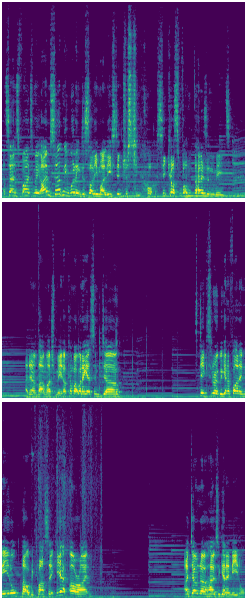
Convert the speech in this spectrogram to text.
That sounds fine to me. I'm certainly willing to sell you my least interesting horse. He costs 1,000 meat. I don't have that much meat. I'll come back when I get some dough. Let's dig through it. We're going to find a needle. That would be classic. Yep, alright. I don't know how to get a needle.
